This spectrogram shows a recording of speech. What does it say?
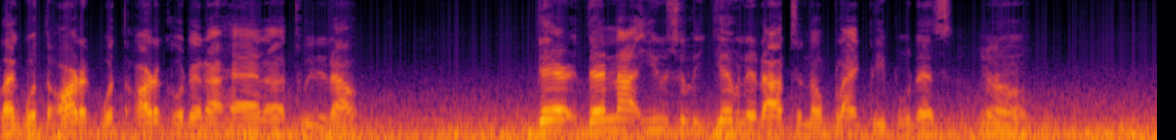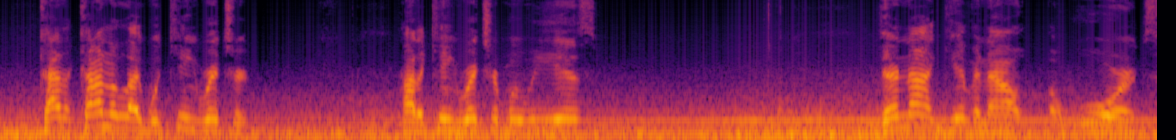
like with the article, with the article that I had uh, tweeted out, they're they're not usually giving it out to no black people. That's you know, kind of kind of like with King Richard, how the King Richard movie is. They're not giving out awards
